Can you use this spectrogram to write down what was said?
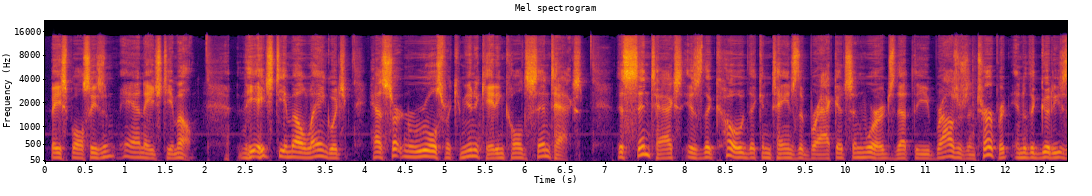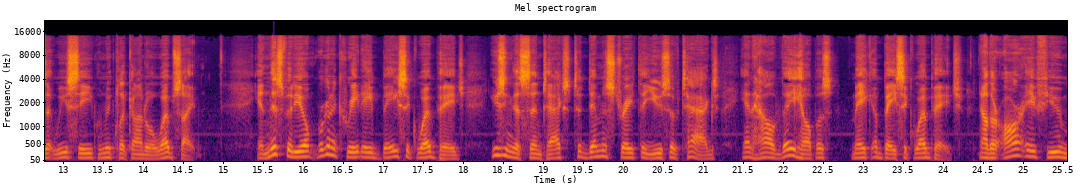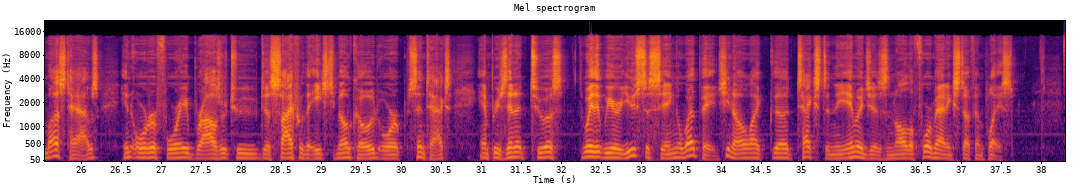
baseball season, and HTML. The HTML language has certain rules for communicating called syntax. This syntax is the code that contains the brackets and words that the browsers interpret into the goodies that we see when we click onto a website. In this video, we're going to create a basic web page using this syntax to demonstrate the use of tags and how they help us make a basic web page. Now there are a few must-haves in order for a browser to decipher the HTML code or syntax and present it to us the way that we are used to seeing a web page, you know, like the text and the images and all the formatting stuff in place.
